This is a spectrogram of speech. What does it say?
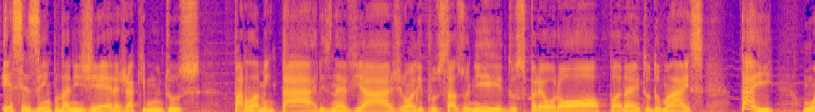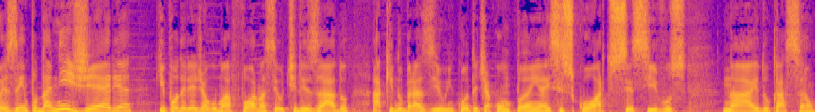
Esse exemplo da Nigéria, já que muitos parlamentares né, viajam ali para os Estados Unidos, para a Europa né, e tudo mais, Tá aí, um exemplo da Nigéria que poderia de alguma forma ser utilizado aqui no Brasil, enquanto a gente acompanha esses cortes excessivos na educação.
